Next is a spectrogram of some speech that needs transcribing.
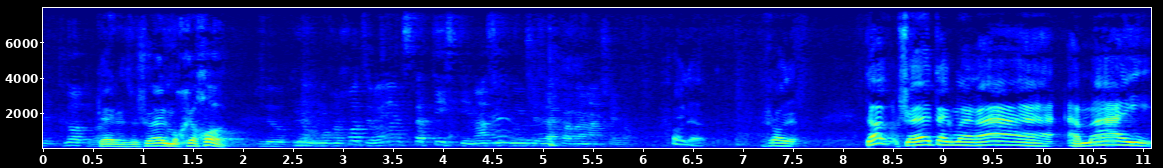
לתלות בה. כן, אז הוא שואל מוכיחות. נו, מוכיחות זה לא עניין סטטיסטי, מה הסיכויים שזה הכוונה שלו. יכול להיות, יכול להיות. טוב, שואלת הגמרא, עמאי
